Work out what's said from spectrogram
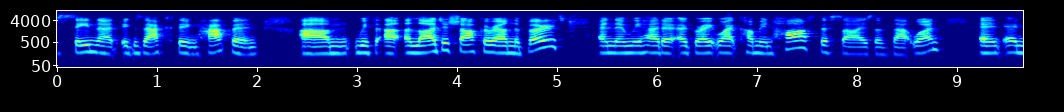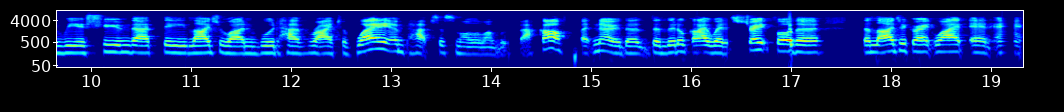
seen that exact thing happen um, with a, a, larger shark around the boat, and then we had a, a great white come in half the size of that one, and and we assume that the larger one would have right of way and perhaps the smaller one would back off. But no the the little guy went straight for the the larger great white and, and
